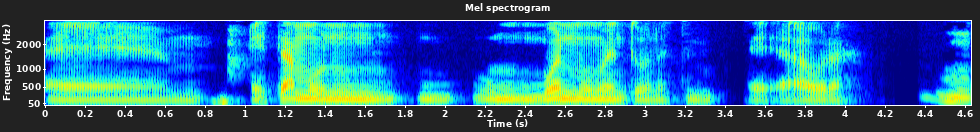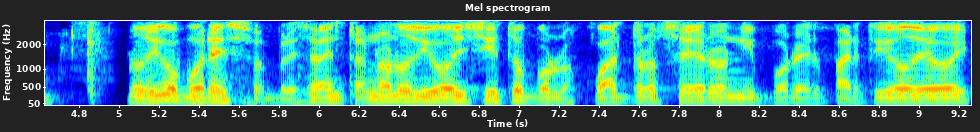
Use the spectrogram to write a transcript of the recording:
eh, estamos en un, un, buen momento en este, eh, ahora. Lo digo por eso, precisamente. No lo digo, insisto, por los 4-0 ni por el partido de hoy,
